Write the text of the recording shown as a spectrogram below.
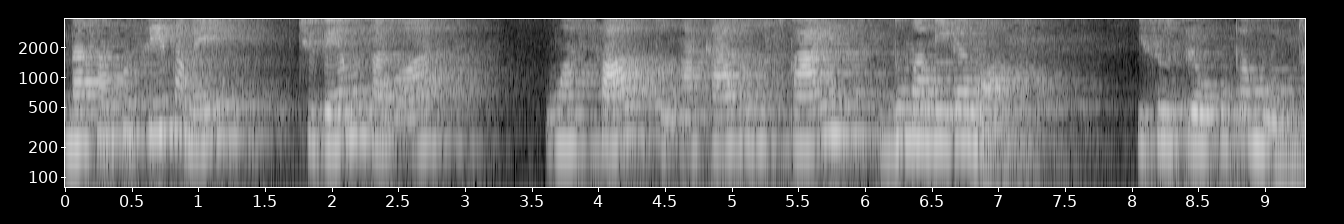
Na Sanssouci também tivemos agora um assalto na casa dos pais de uma amiga nossa. Isso nos preocupa muito.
